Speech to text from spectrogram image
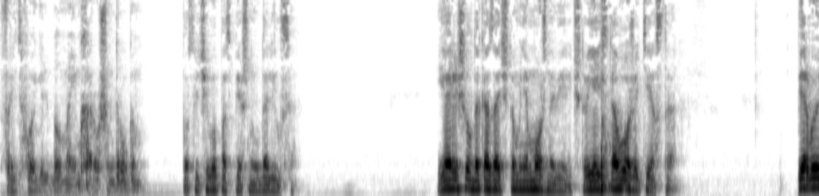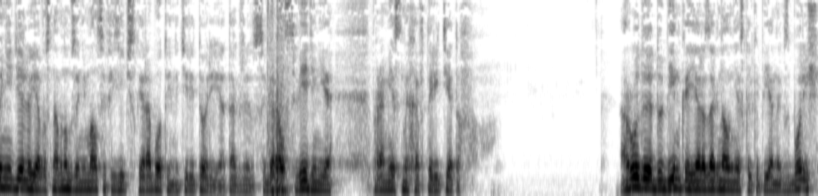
"Фриц Фогель был моим хорошим другом", после чего поспешно удалился. Я решил доказать, что мне можно верить, что я из того же теста. Первую неделю я в основном занимался физической работой на территории, а также собирал сведения про местных авторитетов. Орудуя дубинкой, я разогнал несколько пьяных сборищ,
